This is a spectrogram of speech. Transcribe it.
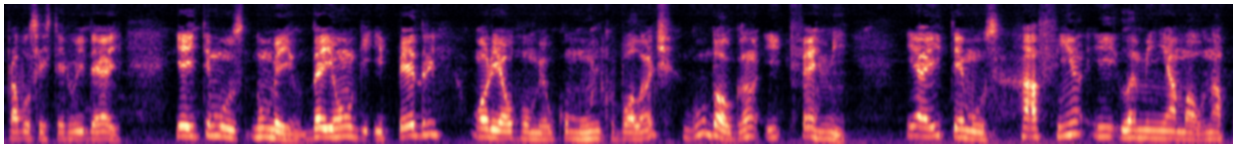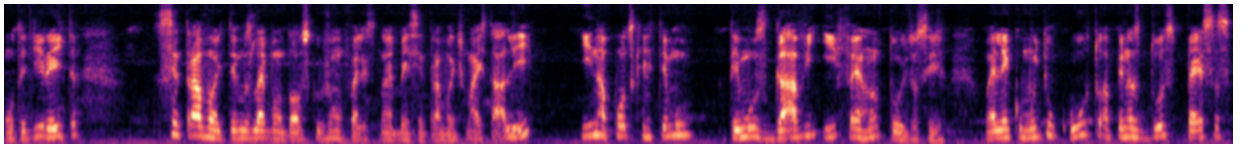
para vocês terem uma ideia aí. E aí temos no meio De Jong e Pedri, Oriel Romeu como único volante, Gundogan e Fermin. E aí temos Rafinha e Lamine Yamal na ponta direita, Centravante temos Lewandowski, o João Félix não é bem centravante, mas está ali. E na ponta esquerda temos, temos Gavi e Ferran Torres, ou seja, um elenco muito curto, apenas duas peças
